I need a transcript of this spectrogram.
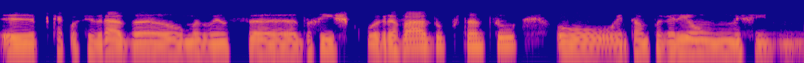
Eh, porque é considerada uma doença de risco agravado, portanto, ou então pagariam, enfim,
